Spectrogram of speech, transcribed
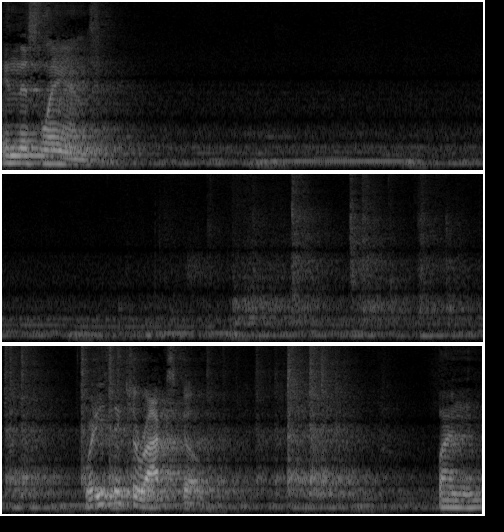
in this land. Where do you think the rocks go? When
